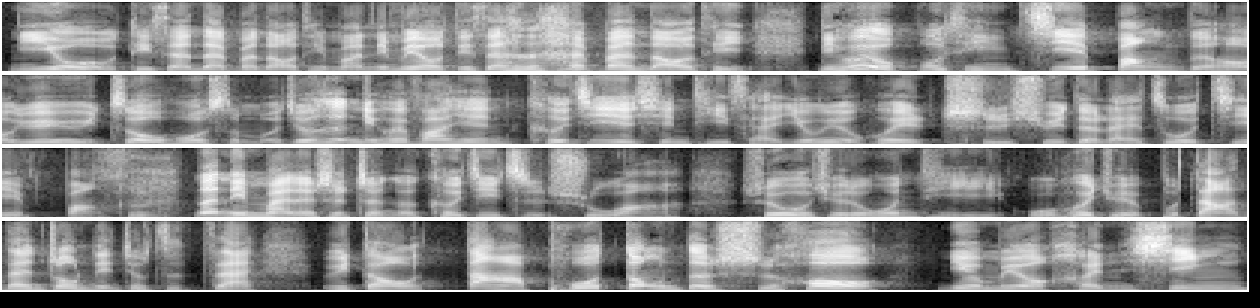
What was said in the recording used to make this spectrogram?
你有第三代半导体吗？你没有第三代半导体，你会有不停接棒的哈元宇宙或什么，就是你会发现科技的新题材永远会持续的来做接棒。那你买的是整个科技指数啊，所以我觉得问题我会觉得不大，但重点就是在遇到大波动的时候，你有没有恒心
